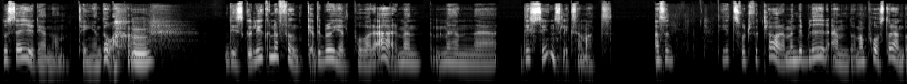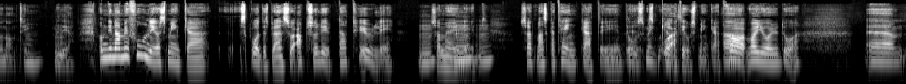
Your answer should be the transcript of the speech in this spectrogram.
Då säger ju det någonting ändå. Mm. Det skulle ju kunna funka. Det beror helt på vad det är. Men, men eh, det syns liksom att... Alltså, det är jättesvårt att förklara men det blir ändå, man påstår ändå någonting Mm. med Mm. det. Om din ambition är att sminka skådespelaren så absolut naturlig Mm. som möjligt. Mm, mm. Så att man ska tänka att det är, inte, Osminkat. och att det är osminkat. Ja. Vad, vad gör du då? Ehm,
